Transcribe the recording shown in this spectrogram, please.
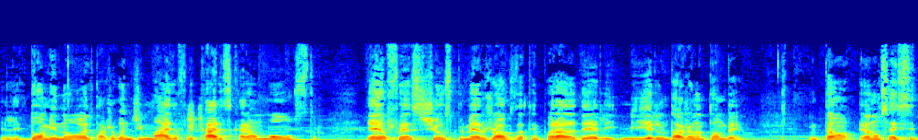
Ele dominou, ele tava jogando demais. Eu falei, cara, esse cara é um monstro. E aí eu fui assistir os primeiros jogos da temporada dele e ele não tava jogando tão bem. Então, eu não sei se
